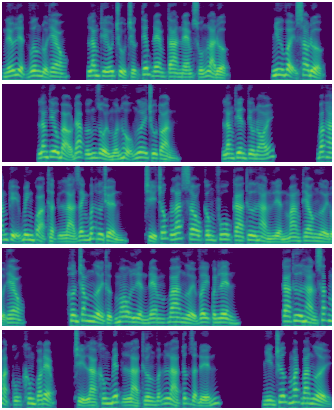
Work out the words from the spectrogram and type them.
nếu liệt vương đuổi theo, lăng thiếu chủ trực tiếp đem ta ném xuống là được. Như vậy sao được? Lăng tiêu bảo đáp ứng rồi muốn hộ ngươi chu toàn. Lăng thiên tiêu nói, Bắc Hán kỵ binh quả thật là danh bất hư truyền, chỉ chốc lát sau công phu ca thư hàn liền mang theo người đuổi theo. Hơn trăm người thực mau liền đem ba người vây quanh lên. Ca thư hàn sắc mặt cũng không quá đẹp, chỉ là không biết là thương vẫn là tức giận đến. Nhìn trước mắt ba người,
